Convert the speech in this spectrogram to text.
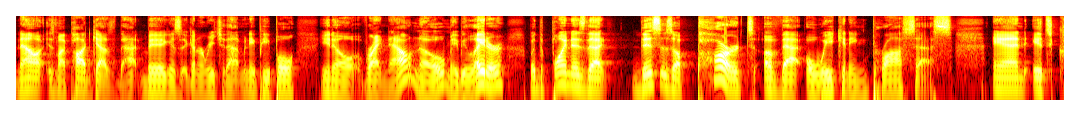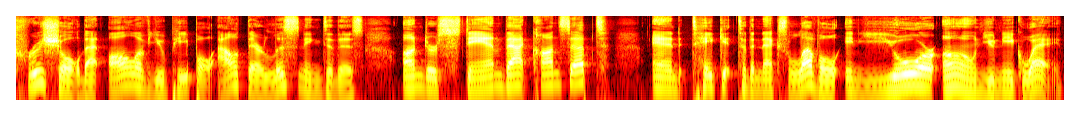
Now, is my podcast that big? Is it going to reach that many people? You know, right now, no, maybe later. But the point is that this is a part of that awakening process. And it's crucial that all of you people out there listening to this understand that concept and take it to the next level in your own unique way.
